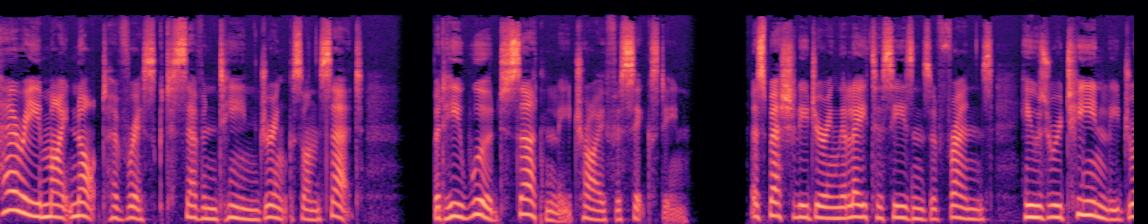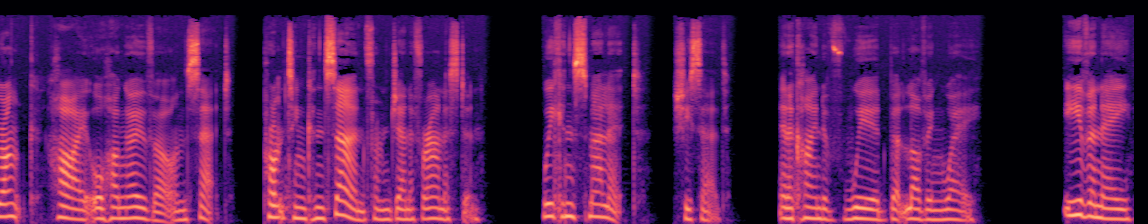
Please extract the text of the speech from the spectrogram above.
Perry might not have risked 17 drinks on set, but he would certainly try for 16. Especially during the later seasons of Friends, he was routinely drunk, high, or hungover on set, prompting concern from Jennifer Aniston. We can smell it, she said, in a kind of weird but loving way. Even a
